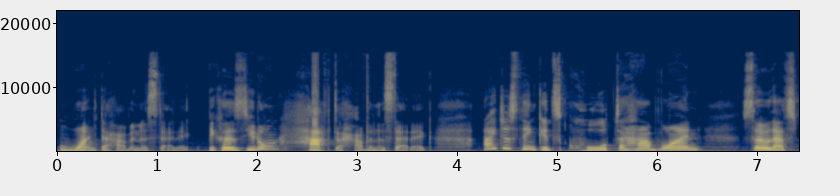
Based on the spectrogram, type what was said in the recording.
want to have an aesthetic because you don't have to have an aesthetic. I just think it's cool to have one. So that's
